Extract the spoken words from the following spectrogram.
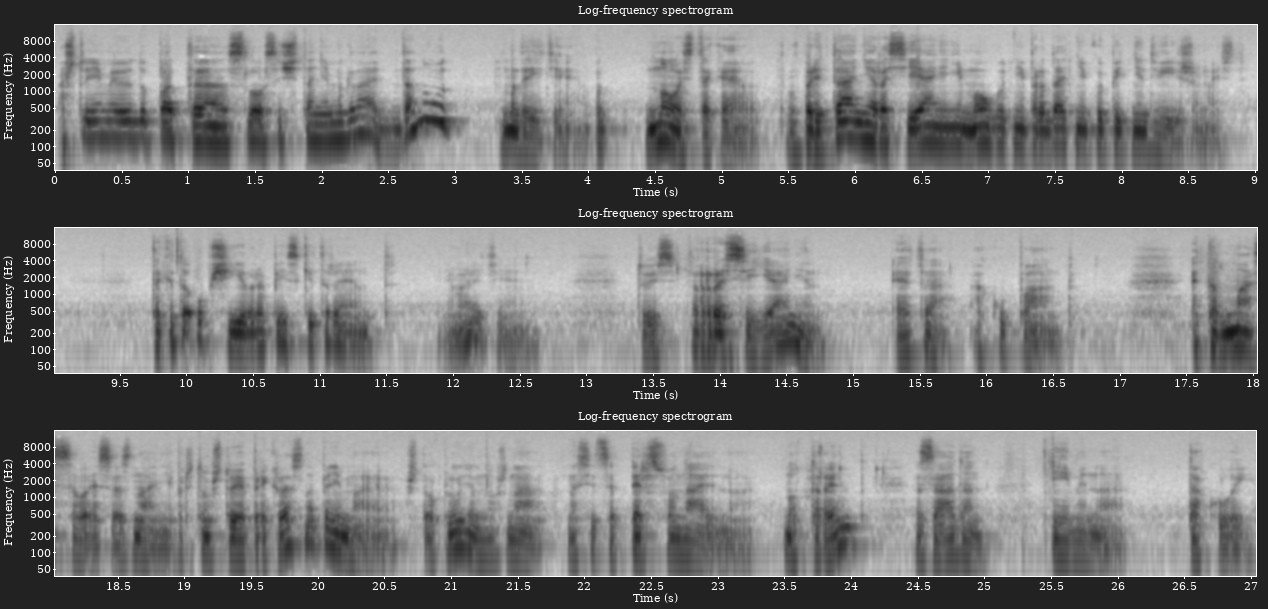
А что я имею в виду под э, словосочетанием гнать? Да ну вот, смотрите, вот новость такая вот. В Британии россияне не могут ни продать, ни купить недвижимость. Так это общий европейский тренд. Понимаете? То есть россиянин это оккупант. Это массовое сознание, при том, что я прекрасно понимаю, что к людям нужно относиться персонально. Но тренд задан именно такой.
